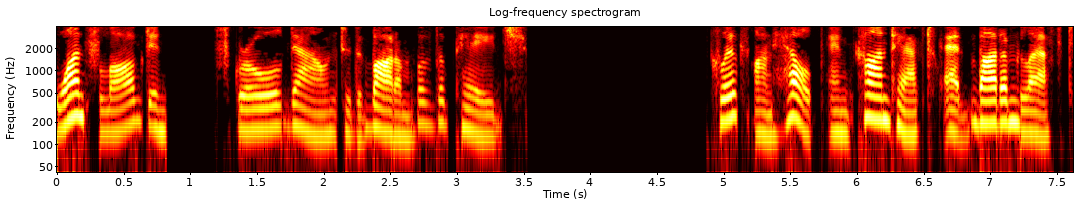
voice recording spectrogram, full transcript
Once logged in, scroll down to the bottom of the page. Click on Help and Contact at bottom left.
